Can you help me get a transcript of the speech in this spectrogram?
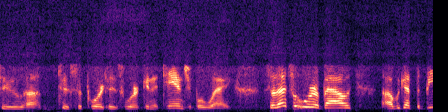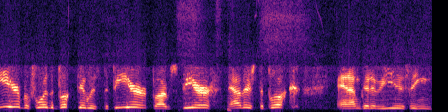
to uh, to support his work in a tangible way. So that's what we're about. Uh, we got the beer before the book. There was the beer, Barb's beer. Now there's the book, and I'm going to be using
